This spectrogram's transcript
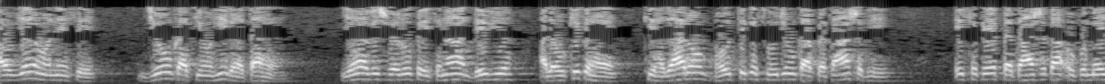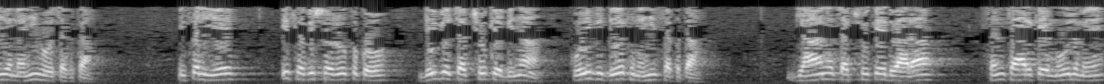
अव्यय होने से ज्यो का त्यों ही रहता है। यह विश्व रूप इतना दिव्य, अलौकिक है कि हज़ारों भौतिक सूर्यों का प्रकाश भी इसके प्रकाश का उपमेय नहीं हो सकता। इसलिए इस विश्व रूप को दिव्य चक्षु के बिना कोई भी देख नहीं सकता। ज्ञान चक्षु के द्वारा संसार के मूल में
